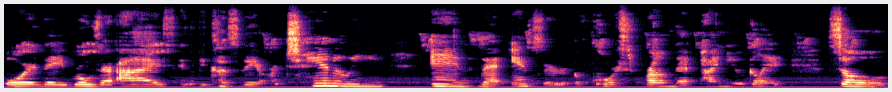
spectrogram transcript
or they roll their eyes, it's because they are channeling in that answer, of course, from that pineal gland. So,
